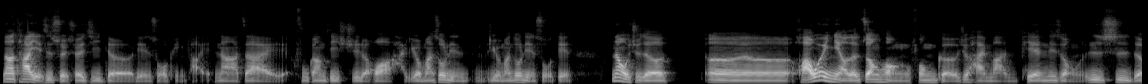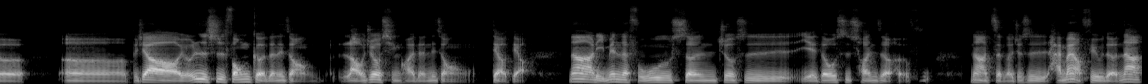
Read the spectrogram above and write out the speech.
那它也是水炊鸡的连锁品牌。那在福冈地区的话，有蛮多连有蛮多连锁店。那我觉得呃华味鸟的装潢风格就还蛮偏那种日式的。呃，比较有日式风格的那种老旧情怀的那种调调。那里面的服务生就是也都是穿着和服，那整个就是还蛮有 feel 的。那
